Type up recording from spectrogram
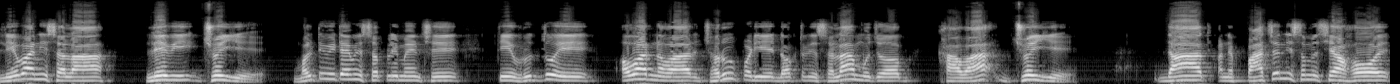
લેવાની સલાહ લેવી જોઈએ. મલ્ટીવિટામિન સપ્લિમેન્ટ છે તે વૃદ્ધોએ અવારનવાર જરૂર પડીએ ડૉક્ટરની સલાહ મુજબ ખાવા જોઈએ. દાંત અને પાચનની સમસ્યા હોય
